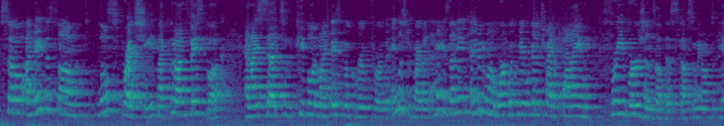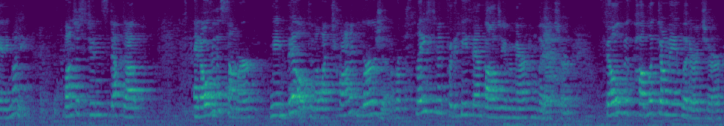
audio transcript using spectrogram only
So I made this um, little spreadsheet and I put on Facebook and I said to the people in my Facebook group for the English department, hey, does any, anybody want to work with me? We're going to try to find free versions of this stuff so we don't have to pay any money. A bunch of students stepped up and over the summer, we built an electronic version, a replacement for the Heath Anthology of American Literature, filled with public domain literature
